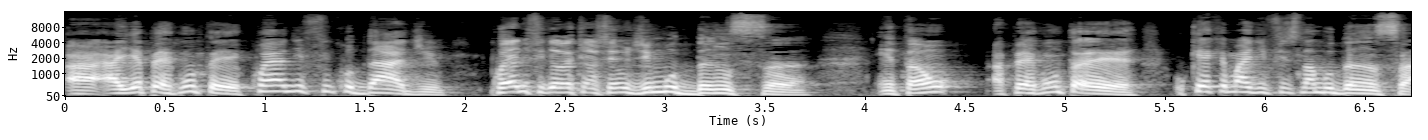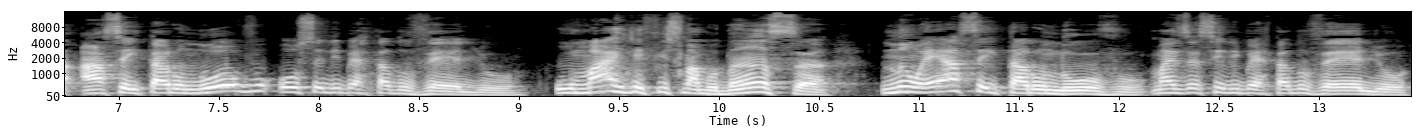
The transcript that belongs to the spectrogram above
Aí a pergunta é: qual é a dificuldade? Qual é a dificuldade que nós temos de mudança? Então, a pergunta é: o que é, que é mais difícil na mudança? Aceitar o novo ou se libertar do velho? O mais difícil na mudança não é aceitar o novo, mas é se libertar do velho.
